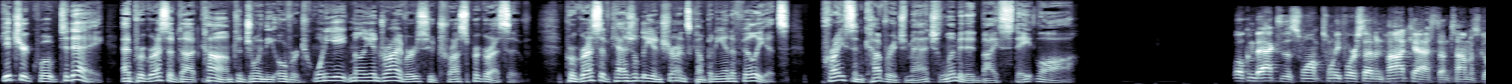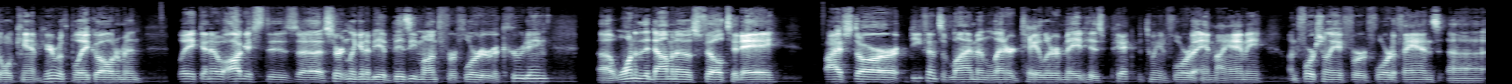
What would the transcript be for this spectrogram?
Get your quote today at progressive.com to join the over 28 million drivers who trust Progressive. Progressive Casualty Insurance Company and Affiliates. Price and coverage match limited by state law. Welcome back to the Swamp 24 7 podcast. I'm Thomas Goldkamp here with Blake Alderman. Blake, I know August is uh, certainly going to be a busy month for Florida recruiting. Uh, one of the dominoes fell today. Five star defensive lineman Leonard Taylor made his pick between Florida and Miami. Unfortunately for Florida fans, uh,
